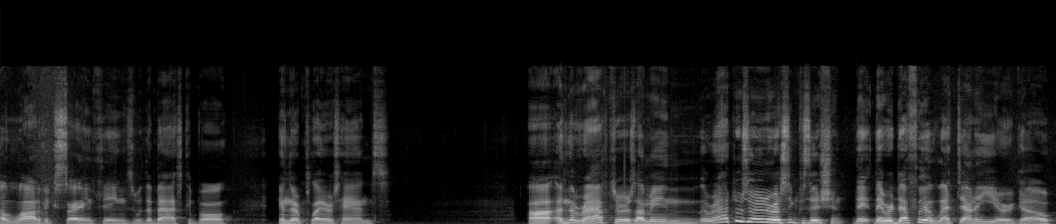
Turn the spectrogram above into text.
a lot of exciting things with the basketball in their players' hands. Uh, and the Raptors, I mean, the Raptors are an interesting position. They, they were definitely a letdown a year ago.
